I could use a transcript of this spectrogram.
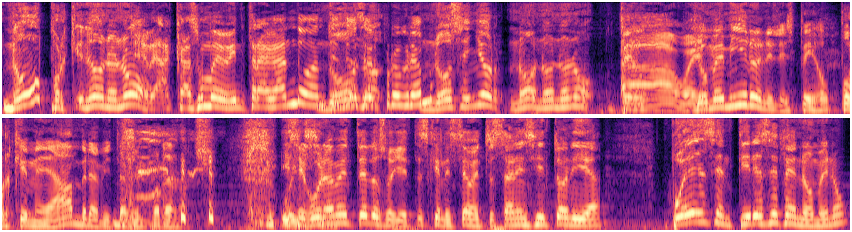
No, porque no, no, no. Eh, ¿Acaso me ven tragando antes de hacer no, programa? No, señor, no, no, no, no. Pero Ah, bueno. yo me miro en el espejo porque me da hambre a mí también por la noche. y Uy, seguramente los oyentes que en este momento están en sintonía pueden sentir ese fenómeno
